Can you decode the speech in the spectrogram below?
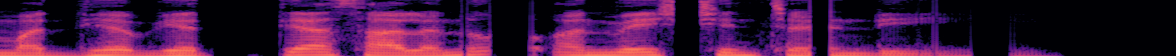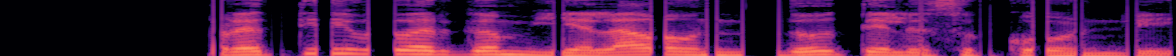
మధ్య వ్యత్యాసాలను అన్వేషించండి. ప్రతి వర్గం ఎలా ఉందో తెలుసుకోండి.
